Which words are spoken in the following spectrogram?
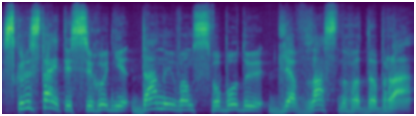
Скористайтесь сьогодні даною вам свободою для власного добра.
